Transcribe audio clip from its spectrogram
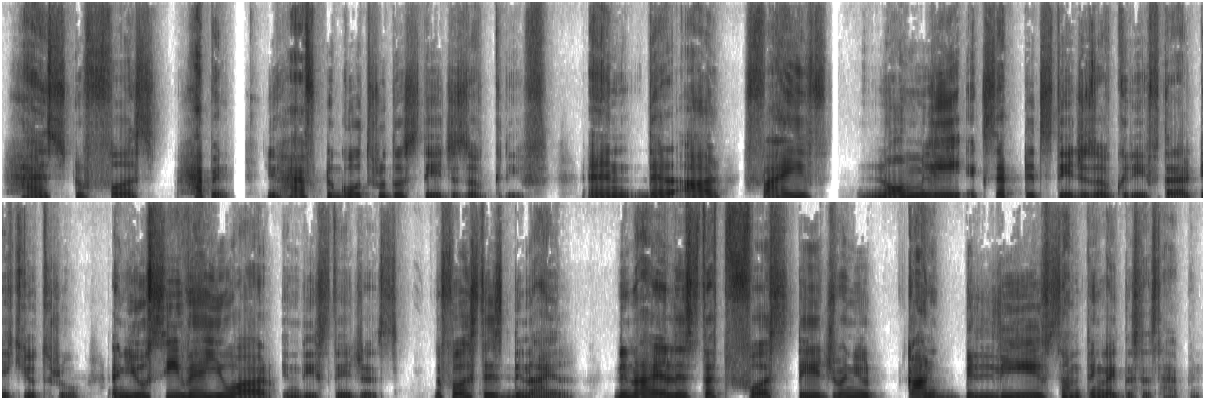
has to first happen. You have to go through those stages of grief. And there are five normally accepted stages of grief that I'll take you through. And you see where you are in these stages. The first is denial. Denial is that first stage when you can't believe something like this has happened.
